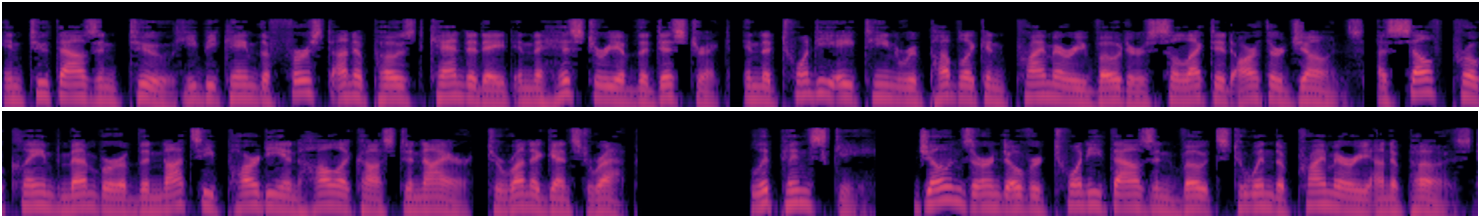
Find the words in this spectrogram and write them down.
In 2002, he became the first unopposed candidate in the history of the district. In the 2018 Republican primary, voters selected Arthur Jones, a self-proclaimed member of the Nazi Party and Holocaust denier, to run against Rep. Lipinski. Jones earned over 20,000 votes to win the primary unopposed.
